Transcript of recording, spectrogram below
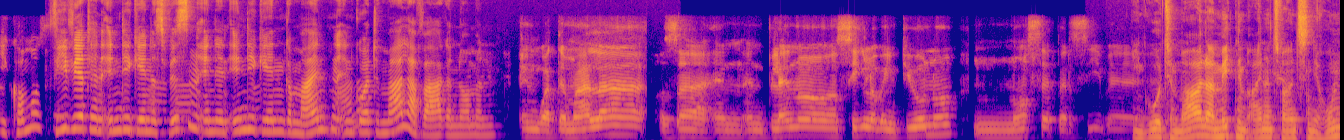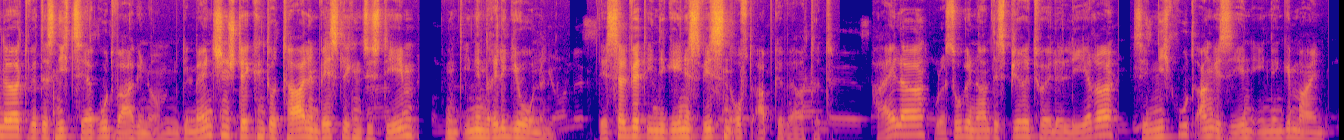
Wie wird denn indigenes Wissen in den indigenen Gemeinden in Guatemala wahrgenommen? En Guatemala, o sea, en, en pleno siglo XXI, no se percibe. In Guatemala mitten im 21. Jahrhundert wird es nicht sehr gut wahrgenommen. Die Menschen stecken total im westlichen System und in den Religionen. Deshalb wird indigenes Wissen oft abgewertet. Heiler oder sogenannte spirituelle Lehrer sind nicht gut angesehen in den Gemeinden.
